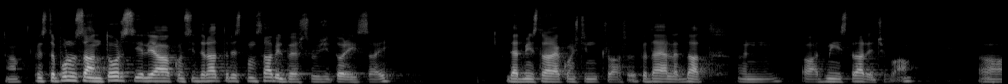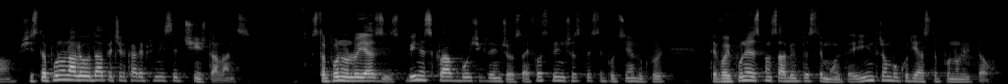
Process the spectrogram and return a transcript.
Da? Când stăpânul s-a întors, el i-a considerat responsabil pe slujitorii săi de administrarea conștiincioasă, că de-aia le-a dat în administrare ceva. Uh, și stăpânul a lăudat pe cel care primise cinci talanți. Stăpânul lui a zis, bine sclav bun și credincios, ai fost credincios peste puține lucruri, te voi pune responsabil peste multe, intră în bucuria stăpânului tău.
